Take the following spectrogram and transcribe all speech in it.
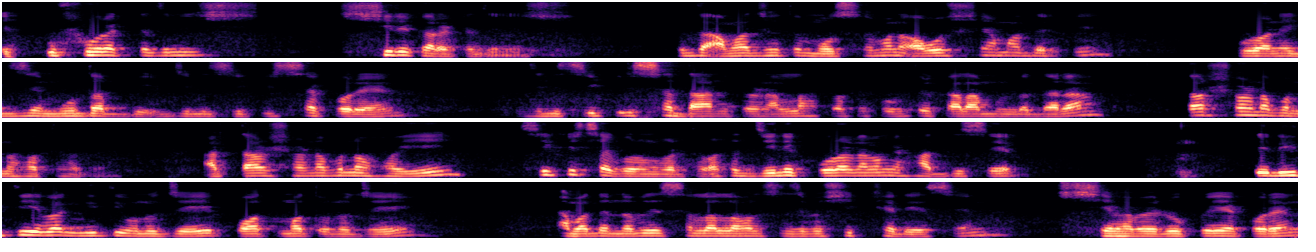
এই কুফুর একটা জিনিস শিরেক আর একটা জিনিস। কিন্তু আমরা যেহেতু মুসলমান, অবশ্যই আমাদেরকে পুরাণিক যে মুদাব্বির যিনি চিকিৎসা করেন, যিনি চিকিৎসা দান করেন, আল্লাহ পাকে পবিত্র কালামুল্লাহ দ্বারা, তার স্বর্ণাপন্ন হতে হবে। আর তার স্বর্ণাপন্ন হয়েই চিকিৎসা গ্রহণ করতে হবে। অর্থাৎ যিনি কোরআন এবং হাদিসের রীতি এবং নীতি অনুযায়ী পথ মত অনুযায়ী আমাদের নবী সাল্লাহ যেভাবে শিক্ষা দিয়েছেন, সেভাবে রুকিয়া করেন,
